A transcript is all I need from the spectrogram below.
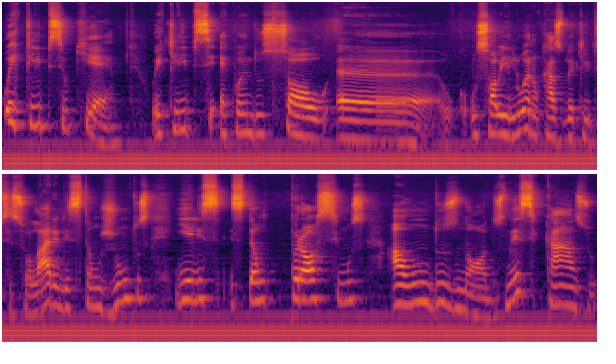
O eclipse, o que é? O eclipse é quando o Sol, uh, o Sol e Lua, no caso do eclipse solar, eles estão juntos e eles estão próximos a um dos nodos. Nesse caso,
